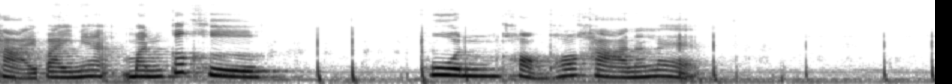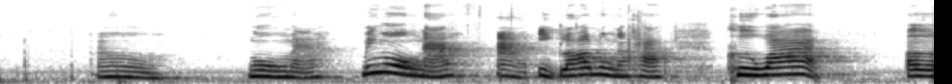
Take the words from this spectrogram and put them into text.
ขายไปเนี่ยมันก็คือ ทุนของพ่อค้านั่นแหละเอองงไหมไม่งงนะ อะอีกรอบหนึ่งนะคะ คือว่าเออ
